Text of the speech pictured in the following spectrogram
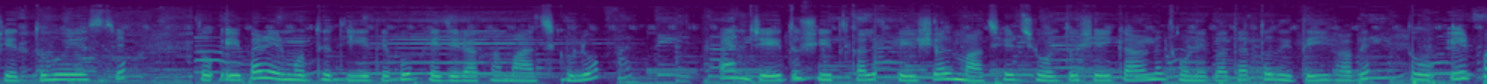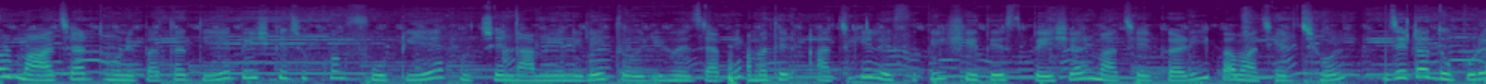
সেদ্ধ হয়ে এসছে। তো এবার এর মধ্যে দিয়ে দেব ভেজে রাখা মাছগুলো। অ্যান্ড যেহেতু শীতকালে স্পেশাল মাছের ঝোল, তো সেই কারণে ধনে পাতা তো দিতেই হবে। তো এরপর মাছ আর ধনে পাতা দিয়ে বেশ কিছুক্ষণ ফুটিয়ে হচ্ছে নামিয়ে নিলেই তৈরি হয়ে যাবে। আমাদের আজকের রেসিপি শীতের স্পেশাল মাছের কারি বা মাছের ঝোল, যেটা দুপুরে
